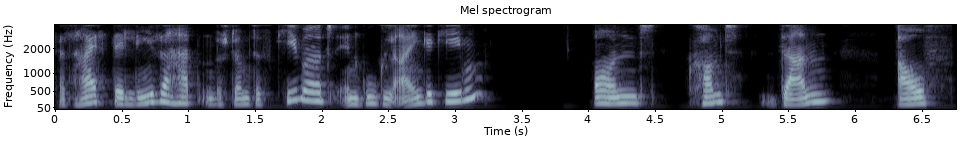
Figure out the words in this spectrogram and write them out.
Das heißt, der Leser hat ein bestimmtes Keyword in Google eingegeben und kommt dann auf,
